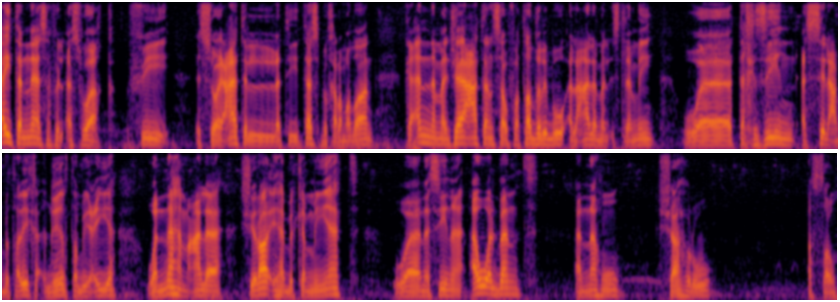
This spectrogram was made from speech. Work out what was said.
أيت الناس في الأسواق في السويعات التي تسبق رمضان؟ كأن مجاعة سوف تضرب العالم الإسلامي وتخزين السلع بطريقة غير طبيعية والنهم على شرائها بكميات ونسينا أول بند أنه شهر الصوم.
